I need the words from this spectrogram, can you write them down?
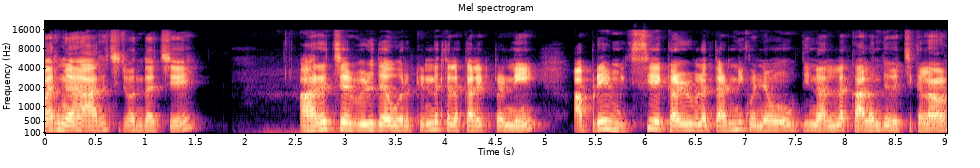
பாருங்கள் அரைச்சிட்டு வந்தாச்சு. அரைச்ச விழுத ஒரு கிண்ணத்தில் கலெக்ட் பண்ணி அப்படியே மிக்சியை கழுவின தண்ணி கொஞ்சம் ஊற்றி நல்லா கலந்து வச்சுக்கலாம்.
